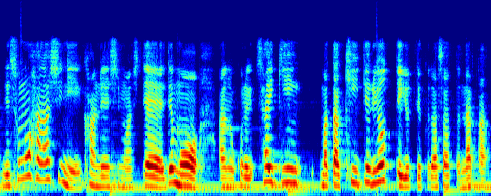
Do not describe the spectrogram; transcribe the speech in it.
でその話に関連しまして、でも、あのこれ最近また聞いてるよって言ってくださった中、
